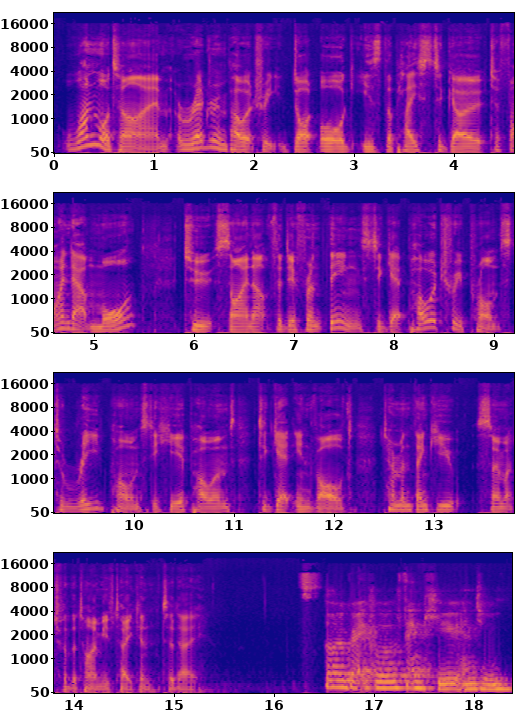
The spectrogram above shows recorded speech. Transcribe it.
One more time, redroompoetry.org is the place to go to find out more, to sign up for different things, to get poetry prompts, to read poems, to hear poems, to get involved. Tamryn, thank you so much for the time you've taken today. So grateful. Thank you, Andrew.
